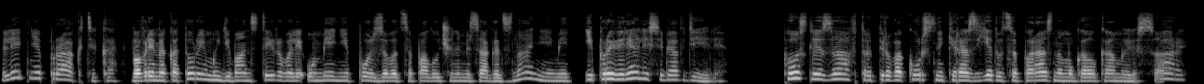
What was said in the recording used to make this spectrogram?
летняя практика, во время которой мы демонстрировали умение пользоваться полученными за год знаниями и проверяли себя в деле. Послезавтра первокурсники разъедутся по разным уголкам Эльсары,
